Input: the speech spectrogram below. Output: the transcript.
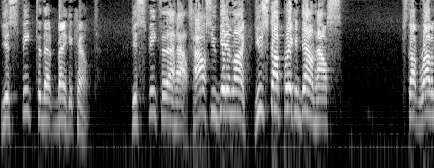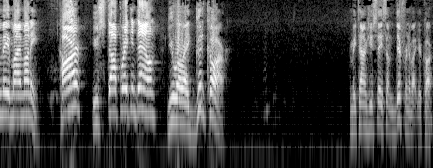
You speak to that bank account. You speak to that house. House, you get in line. You stop breaking down, house. Stop robbing me of my money. Car, you stop breaking down. You are a good car. How many times you say something different about your car?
